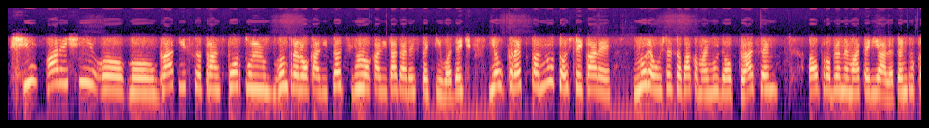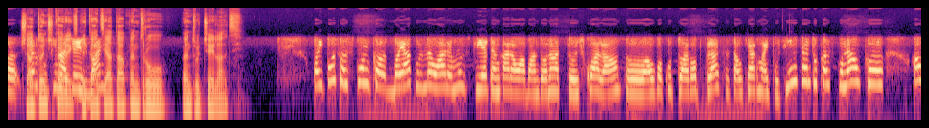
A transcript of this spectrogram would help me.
și are și uh, uh, gratis transportul între localități în localitatea respectivă. Deci eu cred că nu toți cei care nu reușesc să facă mai mult de 8 clase au probleme materiale, pentru că Și cel atunci puțin care e acești explicația bani, ta pentru, pentru ceilalți? Păi pot să spun că băiatul meu are mulți prieteni care au abandonat uh, școala, uh, au făcut doar 8 clase sau chiar mai puțin, pentru că spuneau că au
